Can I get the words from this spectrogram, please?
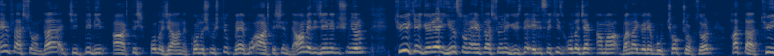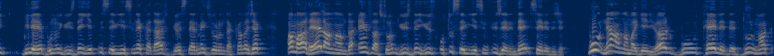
Enflasyonda ciddi bir artış olacağını konuşmuştuk ve bu artışın devam edeceğini düşünüyorum. TÜİK'e göre yıl sonu enflasyonu %58 olacak ama bana göre bu çok çok zor. Hatta TÜİK bile bunu %70 seviyesine kadar göstermek zorunda kalacak. Ama reel anlamda enflasyon %130 seviyesinin üzerinde seyredecek. Bu ne anlama geliyor? Bu TL'de durmak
